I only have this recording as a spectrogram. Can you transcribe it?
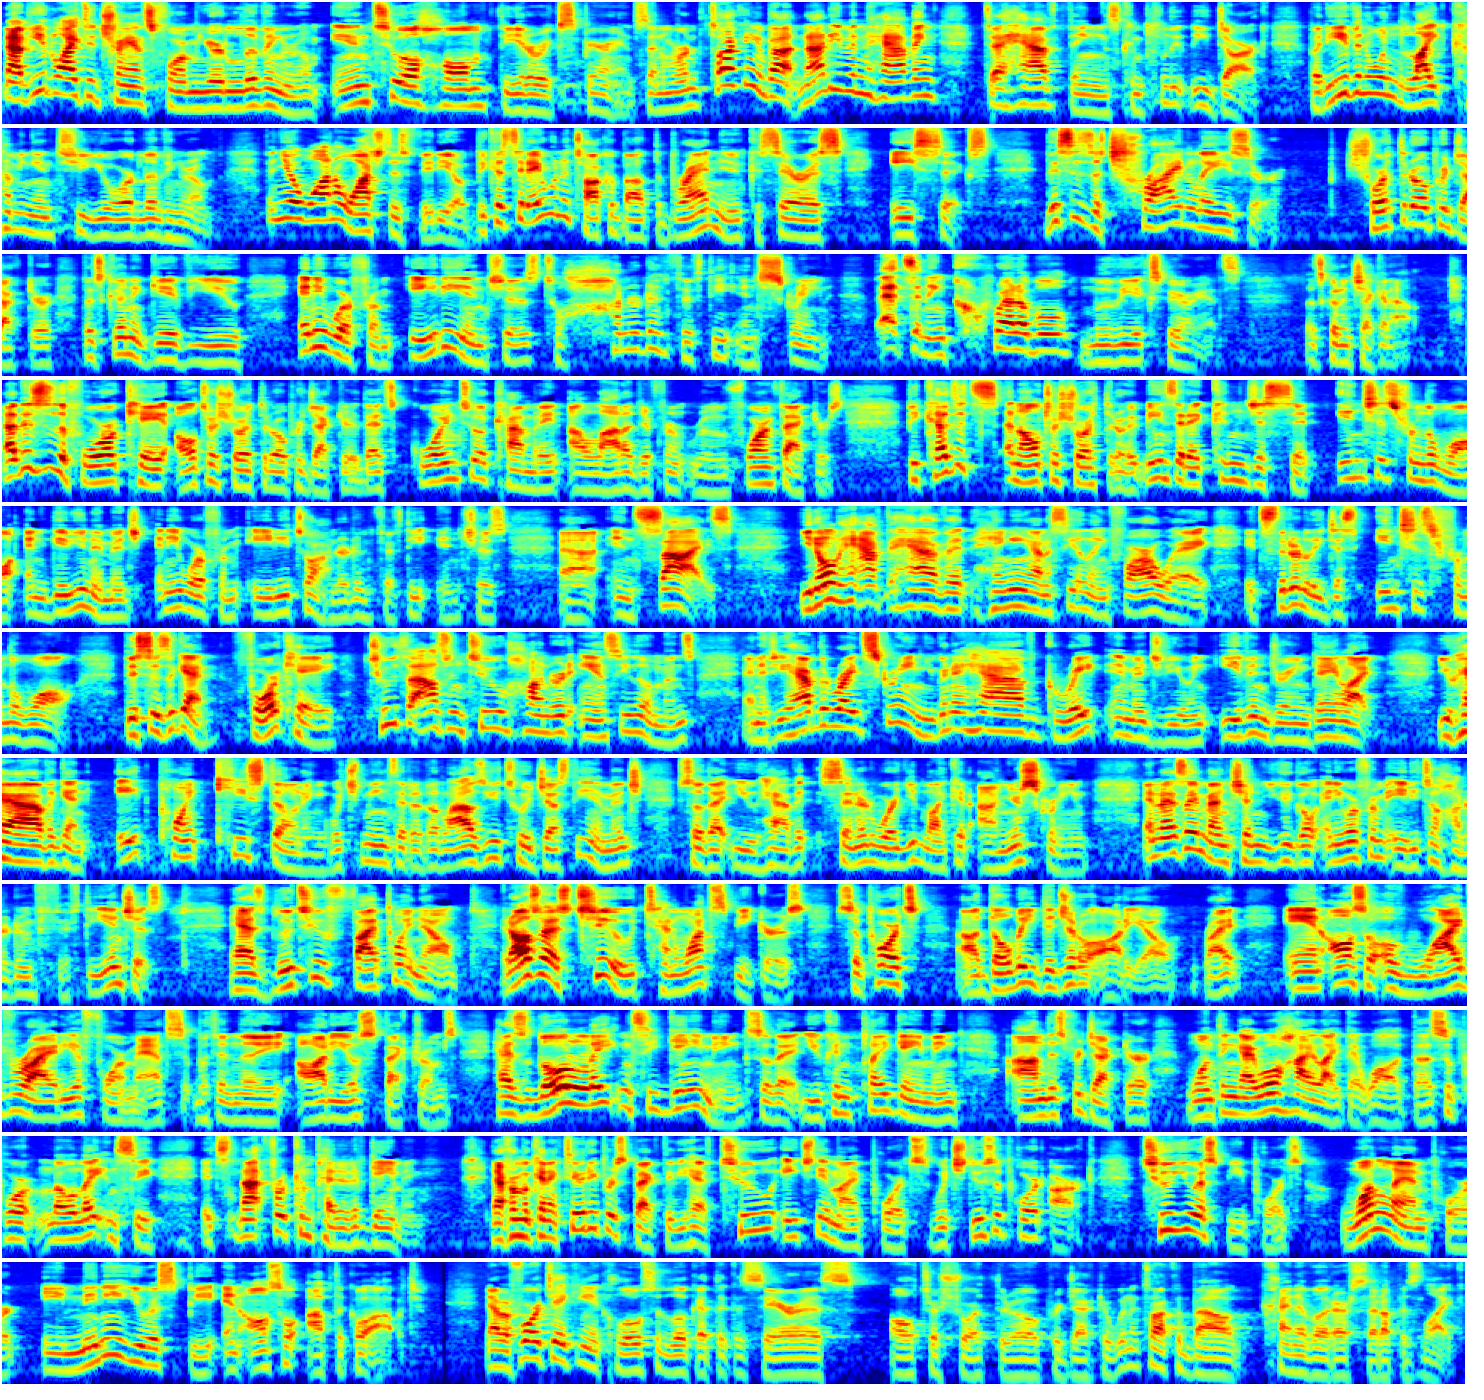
Now, if you'd like to transform your living room into a home theater experience, and we're talking about not even having to have things completely dark, but even when light coming into your living room, then you'll want to watch this video because today we're going to talk about the brand new Casiris A6. This is a tri-laser short throw projector that's going to give you anywhere from 80 inches to 150 inch screen. That's an incredible movie experience. Let's go and check it out. Now this is a 4K ultra short throw projector that's going to accommodate a lot of different room form factors. Because it's an ultra short throw, it means that it can just sit inches from the wall and give you an image anywhere from 80 to 150 inches uh, in size. You don't have to have it hanging on a ceiling far away. It's literally just inches from the wall. This is, again, 4K, 2200 ANSI lumens, and if you have the right screen, you're going to have great image viewing even during daylight. You have, again, 8-point keystoning, which means that it allows you to adjust the image so that you have it centered where you'd like it on your screen. And as I mentioned, you could go anywhere from 80 to 150 inches. It has Bluetooth 5.0. It also has two 10 watt speakers, supports uh, Dolby Digital Audio, right? And also a wide variety of formats within the audio spectrums. Has low latency gaming so that you can play gaming on this projector. One thing I will highlight that while it does support low latency, it's not for competitive gaming. Now from a connectivity perspective, you have two HDMI ports which do support ARC, two USB ports, one LAN port, a mini USB, and also optical out. Now before taking a closer look at the Casiris ultra short throw projector, we're going to talk about kind of what our setup is like.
